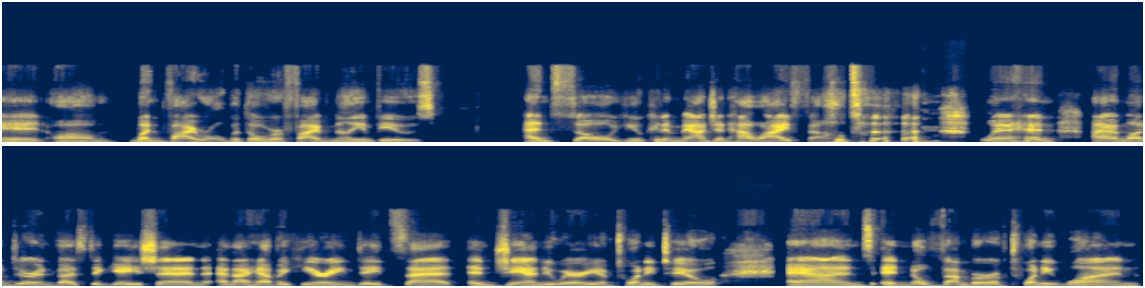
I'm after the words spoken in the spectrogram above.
it um, went viral with over 5 million views. And so you can imagine how I felt when I'm under investigation and I have a hearing date set in January of 22 and in November of 21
